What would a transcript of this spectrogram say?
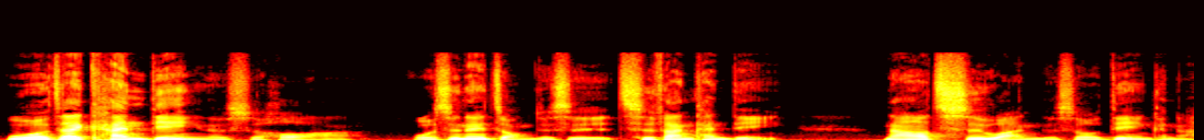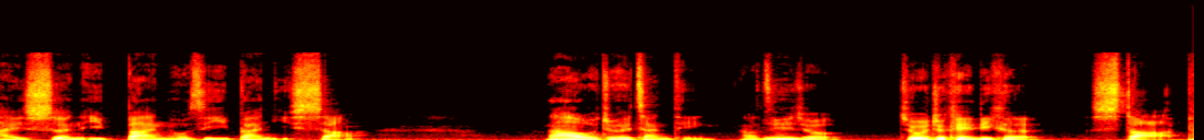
我在看电影的时候啊，我是那种就是吃饭看电影，然后吃完的时候，电影可能还剩一半或是一半以上，然后我就会暂停，然后自己就、就我就可以立刻 stop。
